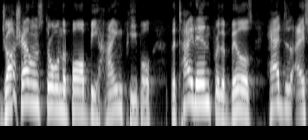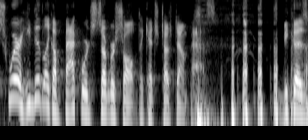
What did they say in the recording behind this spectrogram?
Josh Allen's throwing the ball behind people. The tight end for the Bills had to, I swear, he did like a backwards somersault to catch a touchdown pass because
